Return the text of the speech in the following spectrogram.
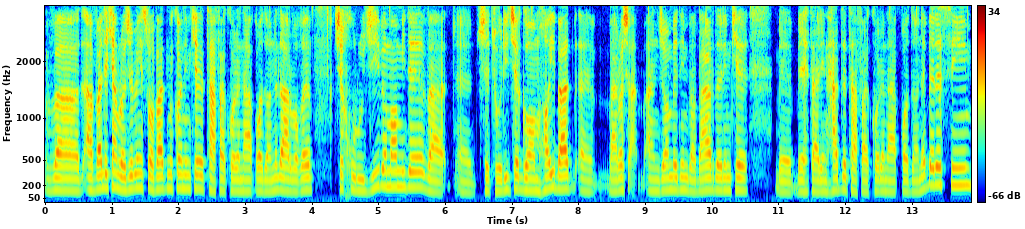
و اول یکم راجع به این صحبت می‌کنیم که تفکر نقادانه در واقع چه خروجی به ما میده و چطوری چه گام هایی بعد براش انجام بدیم و برداریم که به بهترین حد تفکر نقادانه برسیم.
